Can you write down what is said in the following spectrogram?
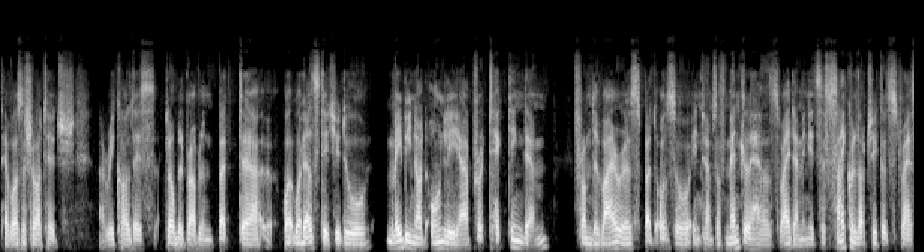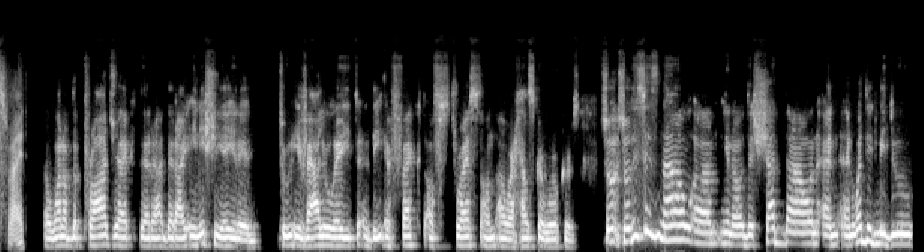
There was a shortage. I recall this global problem. But uh, what, what else did you do? Maybe not only uh, protecting them, from the virus, but also in terms of mental health, right? I mean, it's a psychological stress, right? Uh, one of the projects that, uh, that I initiated to evaluate the effect of stress on our healthcare workers. So, so this is now, um, you know, the shutdown, and and what did we do?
